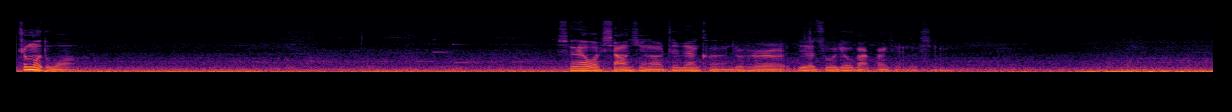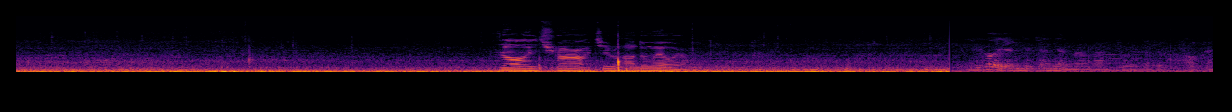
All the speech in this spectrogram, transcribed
这么多。现在我相信了，这边可能就是月租六百块钱就行。绕了一圈，基本上都没有人。一个人就简简单单住一个就好看。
